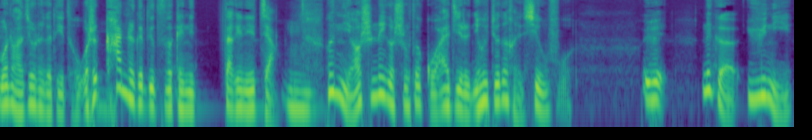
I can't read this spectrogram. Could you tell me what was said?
我脑子就是那个地图，我是看这个地图给你再给你讲。嗯。那你要是那个时候的古埃及人，你会觉得很幸福，因为那个淤泥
